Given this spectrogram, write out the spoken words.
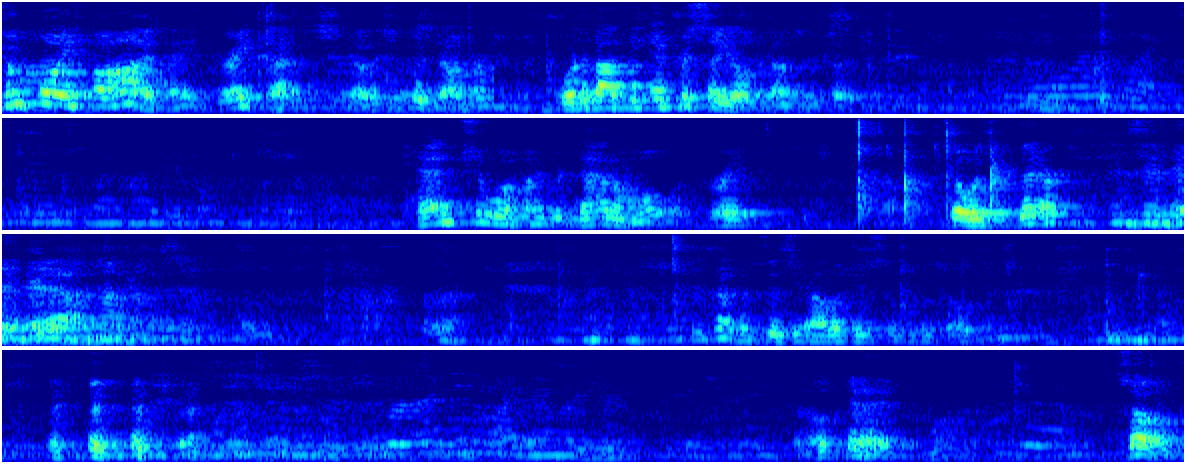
2.5. 2.5, hey, great, that's, you know, that's a good number. What about the intracellular concentration? More like ten to one hundred 10 to 100 nanomolar, great. So it's there? Yeah. You've had the physiologist of open. Okay. So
